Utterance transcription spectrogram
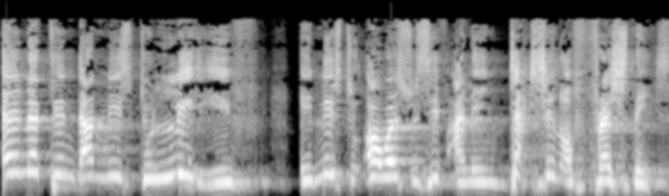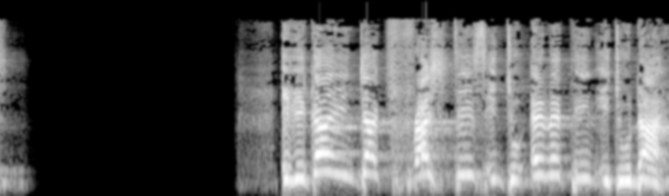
anything that needs to leave, it needs to always receive an injection of fresh things. If you can't inject fresh things into anything, it will die.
